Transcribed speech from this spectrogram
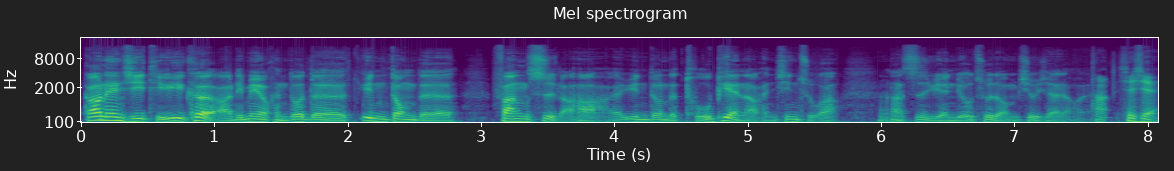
高年级体育课》啊，里面有很多的运动的方式了哈，运动的图片啊，很清楚啊。那是远流出的，我们休息一下再回来。好，谢谢。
